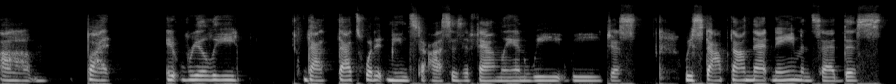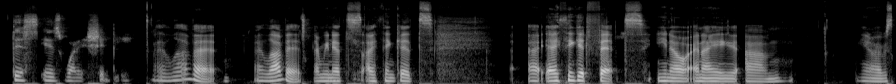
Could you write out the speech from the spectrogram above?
Um, but it really that that's what it means to us as a family. And we we just we stopped on that name and said this this is what it should be. I love it. I love it. I mean it's i think it's i, I think it fits you know and i um you know i was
